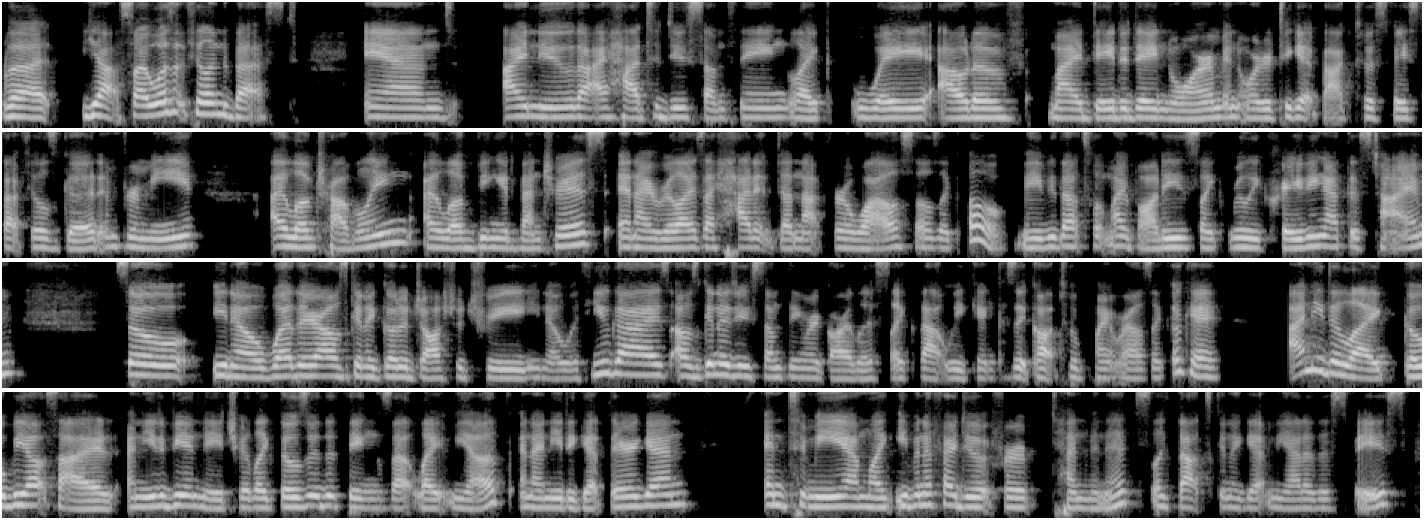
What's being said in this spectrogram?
but yeah so i wasn't feeling the best. And I knew that I had to do something like way out of my day to day norm in order to get back to a space that feels good. And for me, I love traveling. I love being adventurous. And I realized I hadn't done that for a while. So I was like, oh, maybe that's what my body's like really craving at this time. So, you know, whether I was going to go to Joshua Tree, you know, with you guys, I was going to do something regardless, like that weekend, because it got to a point where I was like, okay, I need to like go be outside. I need to be in nature. Like those are the things that light me up and I need to get there again and to me i'm like even if i do it for 10 minutes like that's going to get me out of this space.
